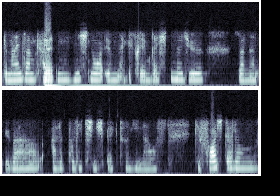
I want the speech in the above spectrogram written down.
Gemeinsamkeiten, nicht nur im extrem rechten Milieu, sondern über alle politischen Spektren hinaus. Die Vorstellung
